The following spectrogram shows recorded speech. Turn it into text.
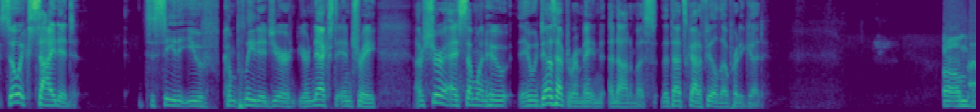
so excited to see that you've completed your your next entry. I'm sure as someone who who does have to remain anonymous, that that's got to feel though pretty good. Um,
